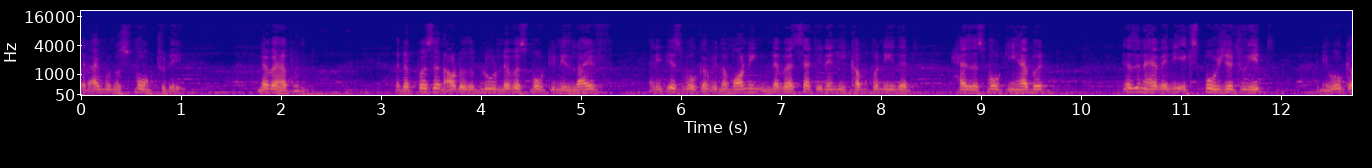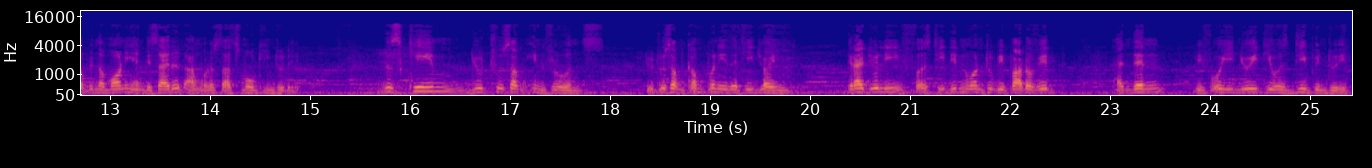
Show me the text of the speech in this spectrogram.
that I'm going to smoke today. Never happened. That a person out of the blue never smoked in his life and he just woke up in the morning, never sat in any company that has a smoking habit, doesn't have any exposure to it, and he woke up in the morning and decided, I'm going to start smoking today. This came due to some influence, due to some company that he joined. Gradually, first he didn't want to be part of it, and then before he knew it, he was deep into it.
